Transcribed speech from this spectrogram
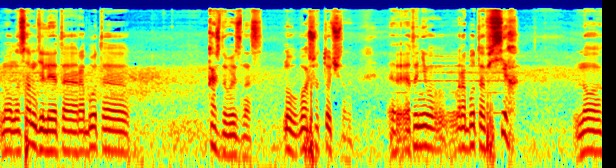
но на самом деле это работа каждого из нас. Ну, ваша точно. Э, это не работа всех, но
